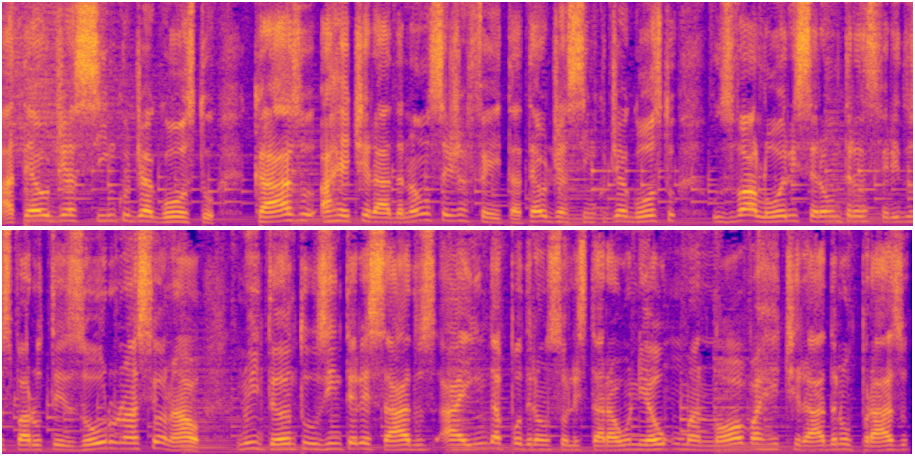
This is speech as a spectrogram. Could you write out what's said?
até o dia 5 de agosto. Caso a retirada não seja feita até o dia 5 de agosto, os valores serão transferidos para para o Tesouro Nacional. No entanto, os interessados ainda poderão solicitar à União uma nova retirada no prazo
